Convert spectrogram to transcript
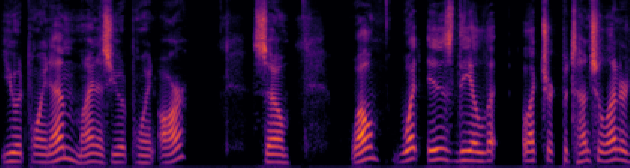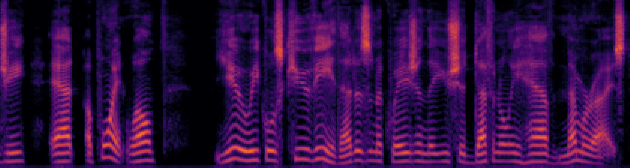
U at point M minus U at point R. So, well, what is the ele electric potential energy at a point? Well, U equals QV. That is an equation that you should definitely have memorized.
